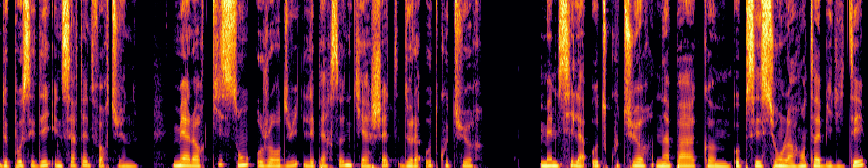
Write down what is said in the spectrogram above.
de posséder une certaine fortune. Mais alors qui sont aujourd'hui les personnes qui achètent de la haute couture? Même si la haute couture n'a pas comme obsession la rentabilité,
